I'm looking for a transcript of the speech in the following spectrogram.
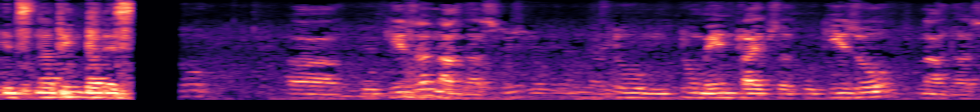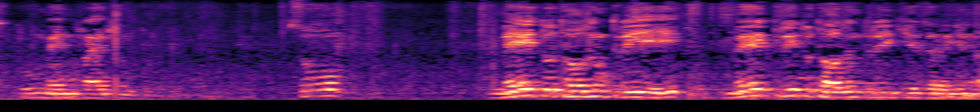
it's nothing but a uh. Two, two main tribes are Kukizo, Nagas. Two main tribes in so May two thousand three May three two thousand త్రీకి జరిగిన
